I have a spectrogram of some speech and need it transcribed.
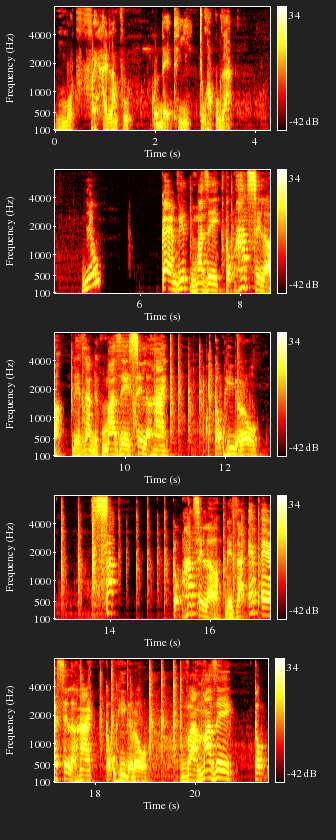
1,25 phút của đề thi Trung học quốc gia. Nếu các em viết magie cộng HCl để ra được magie Cl2 cộng hydro sắt cộng HCl để ra FeCl2 cộng hydro và magie cộng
